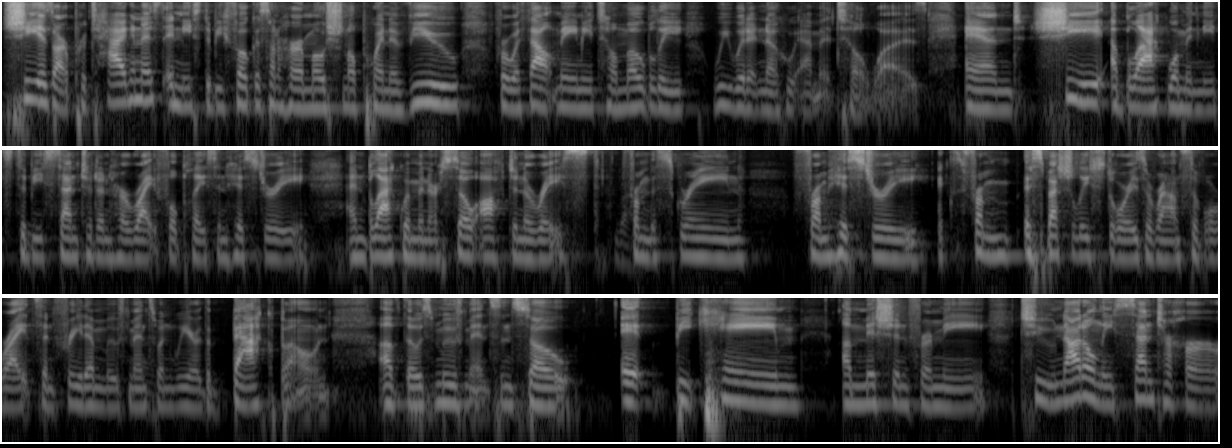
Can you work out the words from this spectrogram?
She is our protagonist and needs to be focused on her emotional point of view. For without Mamie Till Mobley, we wouldn't know who Emmett Till was. And she, a black woman, needs to be centered in her rightful place in history. And black women are so often erased from the screen. From history, ex- from especially stories around civil rights and freedom movements, when we are the backbone of those movements. And so it became a mission for me to not only center her,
